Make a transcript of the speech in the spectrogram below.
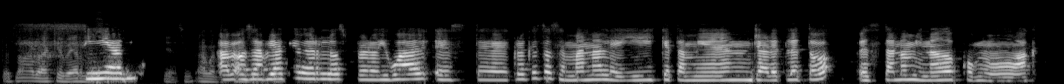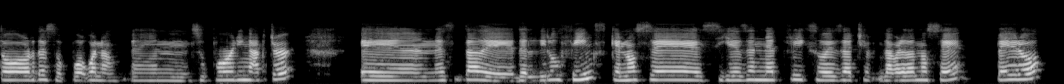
Pues no, habrá que verlos. Sí, ah, o sea, habría que verlos, pero igual, este, creo que esta semana leí que también Jared Leto está nominado como actor de soporte, bueno, en supporting actor en esta de, de, Little Things, que no sé si es de Netflix o es de H, la verdad no sé, pero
